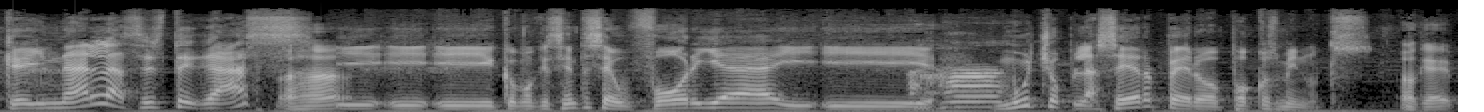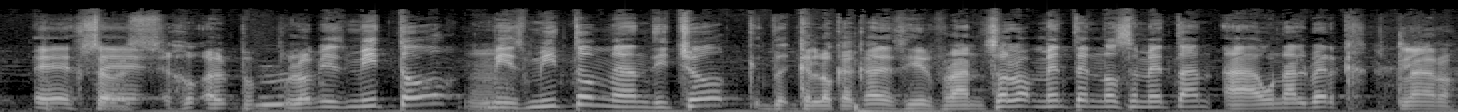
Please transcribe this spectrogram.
que inhalas este gas Ajá. y, y- y como que sientes euforia y, y Ajá. mucho placer, pero pocos minutos. Ok. Este, ¿Sabes? ju- lo mismito, mismito me han dicho que, que lo que acaba de decir Fran. Solamente no se metan a una alberca. Claro.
